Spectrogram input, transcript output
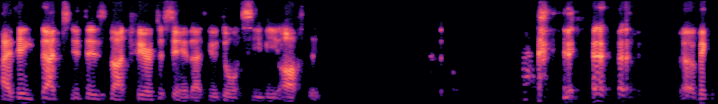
I think that it is not fair to say that you don't see me often.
